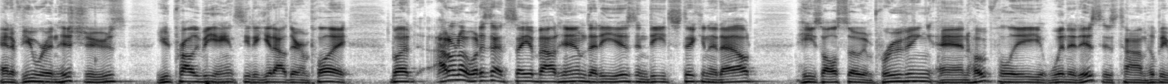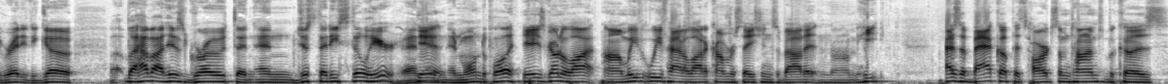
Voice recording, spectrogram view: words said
And if you were in his shoes, you'd probably be antsy to get out there and play. But I don't know. What does that say about him that he is indeed sticking it out? He's also improving, and hopefully, when it is his time, he'll be ready to go. But how about his growth and, and just that he's still here and, Yeah. and, and wanting to play? Yeah, he's grown a lot. Um, we've we've had a lot of conversations about it, and um, he, as a backup, it's hard sometimes because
